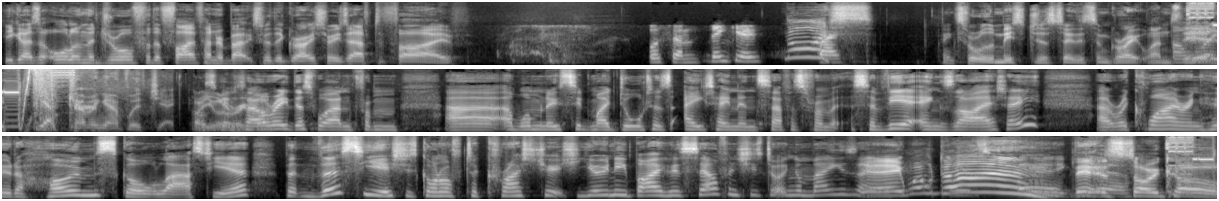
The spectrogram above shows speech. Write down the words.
you guys are all in the draw for the 500 bucks with the groceries after five. Awesome. Thank you. Bye. Nice. Thanks for all the messages, too. There's some great ones I'll there. read- yep. Coming up with Jack. Oh, I was you gonna wanna say, I'll read this one from uh, a woman who said, My daughter's 18 and suffers from severe anxiety, uh, requiring her to homeschool last year. But this year, she's gone off to Christchurch Uni by herself and she's doing amazing. Yeah, well done. big, That is yeah. so cool.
